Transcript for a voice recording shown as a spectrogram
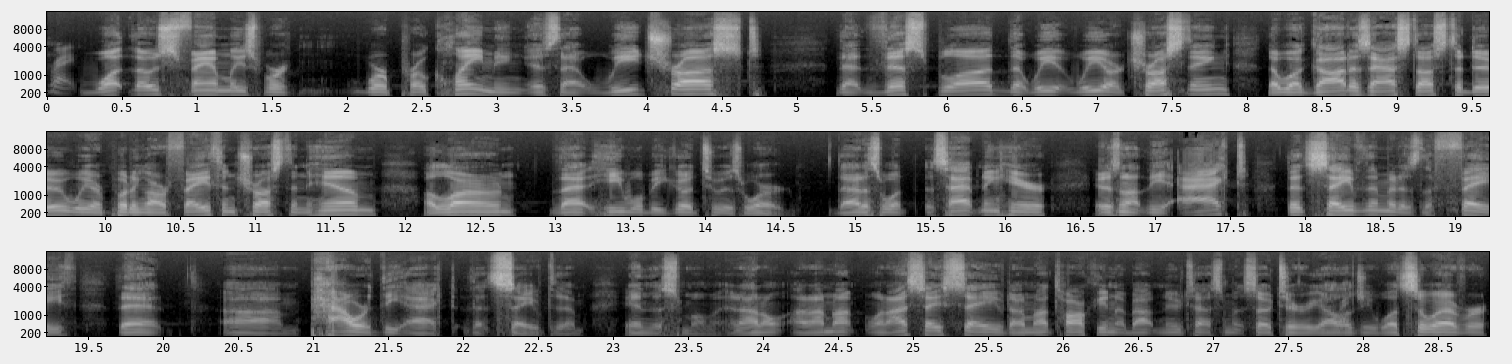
Right. What those families were were proclaiming is that we trust that this blood that we we are trusting that what God has asked us to do, we are putting our faith and trust in Him alone. That He will be good to His word. That is what is happening here. It is not the act that saved them; it is the faith that um, powered the act that saved them in this moment. And I don't. And I'm not. When I say saved, I'm not talking about New Testament soteriology whatsoever.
